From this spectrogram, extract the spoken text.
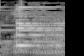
Música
